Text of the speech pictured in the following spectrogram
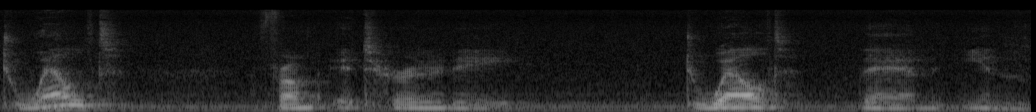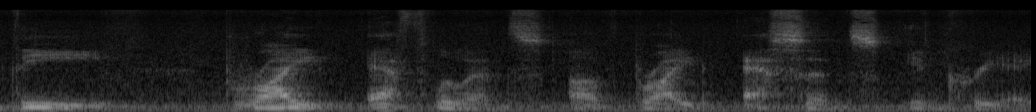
dwelt from eternity, dwelt then in thee bright effluence of bright essence increate.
